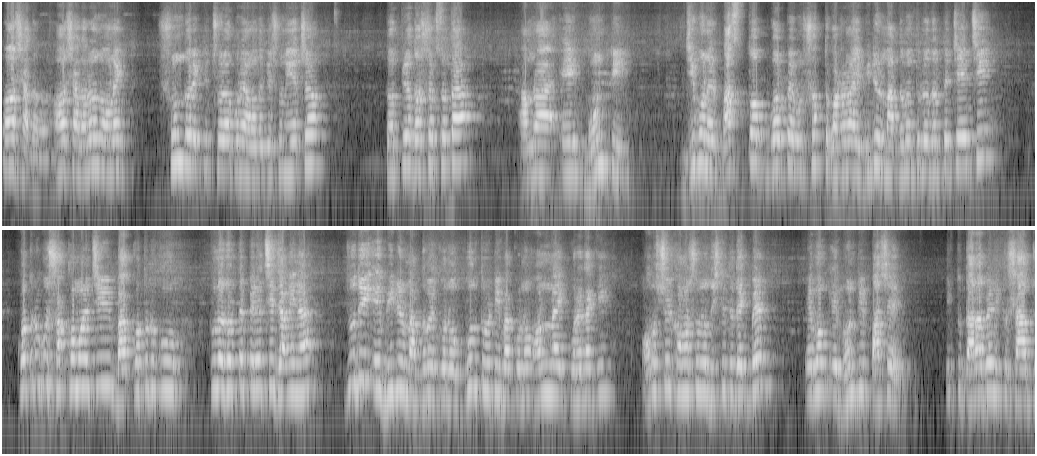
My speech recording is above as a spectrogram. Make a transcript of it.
অসাধারণ অসাধারণ অনেক সুন্দর একটি ছোড়া পরে আমাদেরকে শুনিয়েছ তো প্রিয় দর্শক শ্রোতা আমরা এই বোনটি জীবনের বাস্তব গল্প এবং সত্য ঘটনা এই ভিডিওর মাধ্যমে তুলে ধরতে চেয়েছি কতটুকু সক্ষম হয়েছি বা কতটুকু তুলে ধরতে পেরেছি জানি না যদি এই ভিডিওর মাধ্যমে কোনো ভুল ত্রুটি বা কোনো অন্যায় করে থাকি, অবশ্যই ক্ষমাশূন্য দৃষ্টিতে দেখবেন এবং এই বোনটির পাশে একটু দাঁড়াবেন, একটু সাহায্য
